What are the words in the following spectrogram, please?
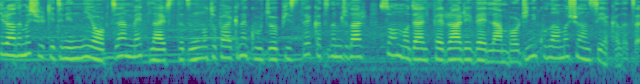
Kiralama şirketinin New York'ta MetLife stadının otoparkına kurduğu pistte katılımcılar son model Ferrari ve Lamborghini kullanma şansı yakaladı.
